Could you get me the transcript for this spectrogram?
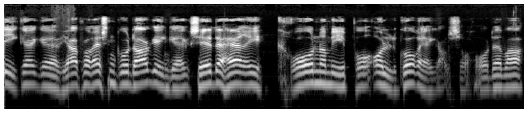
liker jeg. Ja, forresten, god dag, Inge. Jeg sitter her i krona mi på Ålgård, jeg, altså. Og det var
